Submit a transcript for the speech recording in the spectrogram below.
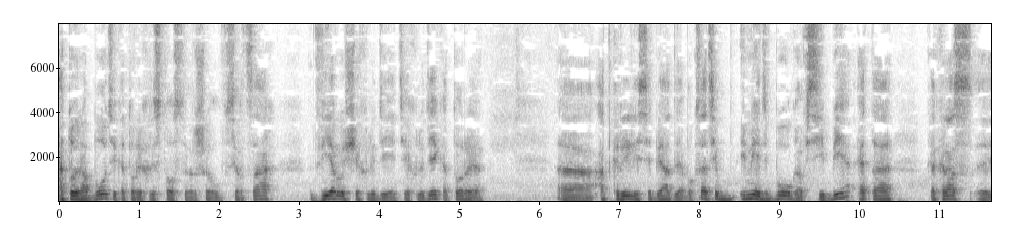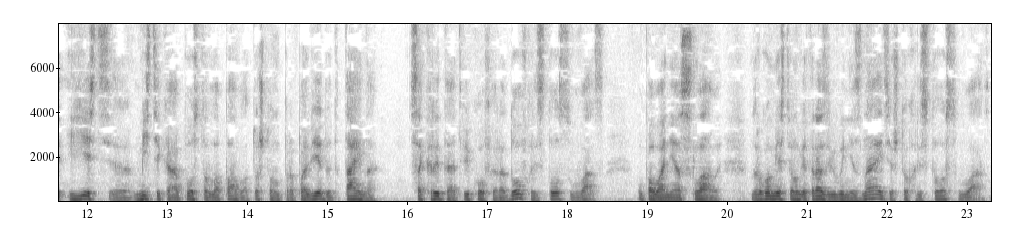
о той работе, которую Христос совершил в сердцах верующих людей, тех людей, которые э, открыли себя для Бога. Кстати, иметь Бога в себе – это как раз э, и есть мистика апостола Павла, то, что он проповедует, тайна, сокрытая от веков и родов, Христос в вас, упование славы. В другом месте он говорит, разве вы не знаете, что Христос в вас?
